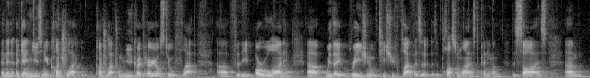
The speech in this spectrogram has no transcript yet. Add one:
and then again using a contralateral, contralateral mucoperiosteal flap uh, for the oral lining uh, with a regional tissue flap as a, as a plus or minus depending on the size. Um,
